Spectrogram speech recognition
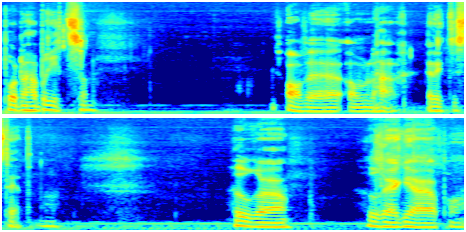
på den här britsen av, eh, av den här elektriciteten. Hur, uh, hur reagerar jag på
